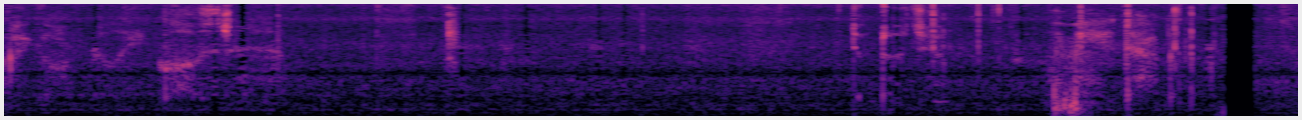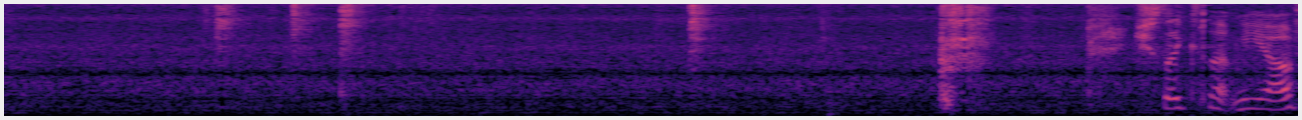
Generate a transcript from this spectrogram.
I got really close to him. Don't touch him. He may attack. She's like, let me up.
